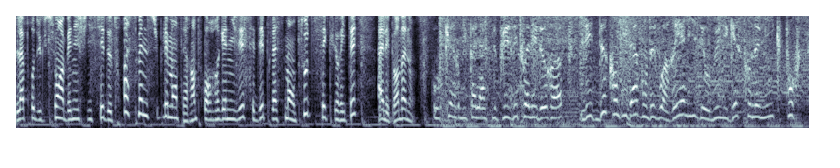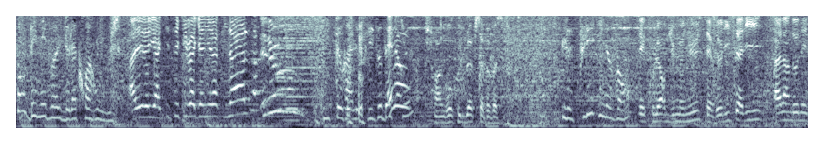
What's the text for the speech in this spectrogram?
La production a bénéficié de trois semaines supplémentaires hein, pour organiser ses déplacements en toute sécurité. Allez, bande annonce. Au cœur du palace le plus étoilé d'Europe, les deux candidats vont devoir réaliser au menu gastronomique pour 100 bénévoles de la Croix-Rouge. Allez les gars, qui c'est qui va gagner la finale? Qui sera le plus audacieux, Je ferai un gros coup de bluff, ça peut passer. le plus innovant, Les couleurs du menu, c'est de l'Italie à l'Indonésie.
